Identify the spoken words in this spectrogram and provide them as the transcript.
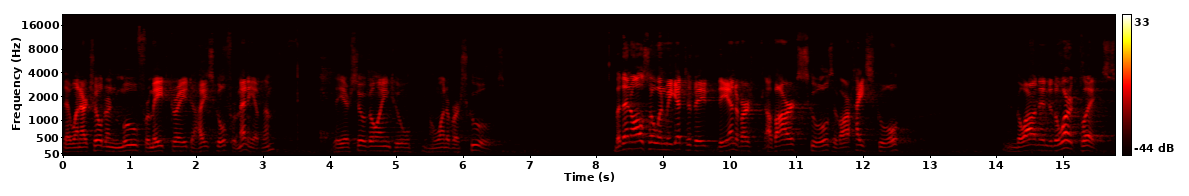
that when our children move from eighth grade to high school, for many of them, they are still going to you know, one of our schools. But then also when we get to the, the end of our, of our schools, of our high school, and go out into the workplace.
